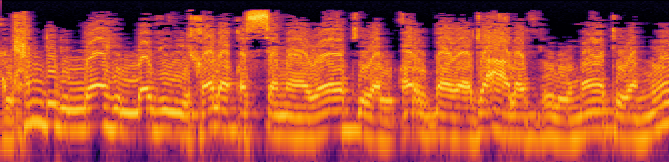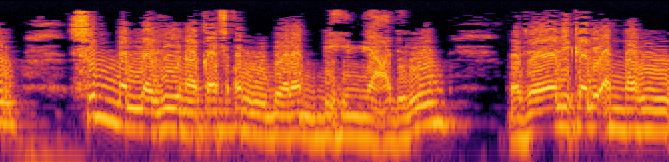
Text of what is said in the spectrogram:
الحمد لله الذي خلق السماوات والأرض وجعل الظلمات والنور ثم الذين كفروا بربهم يعدلون وذلك لأنه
